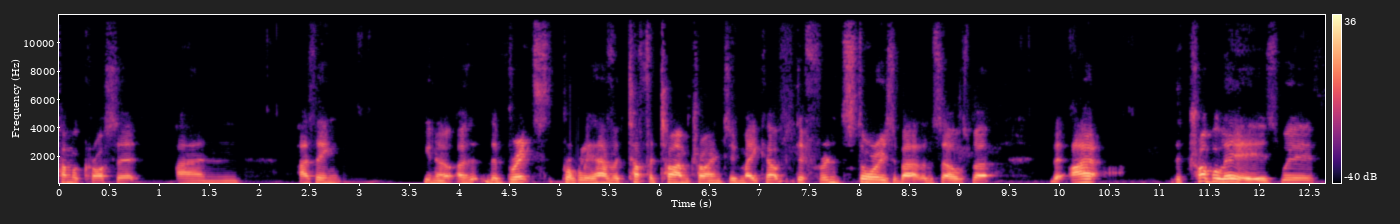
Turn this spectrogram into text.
come across it and I think you know, uh, the Brits probably have a tougher time trying to make up different stories about themselves. But the, I, the trouble is with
